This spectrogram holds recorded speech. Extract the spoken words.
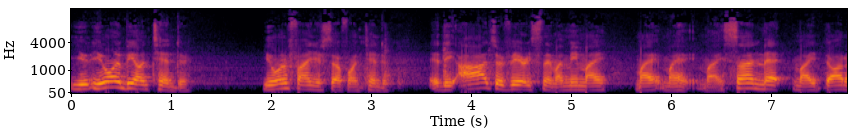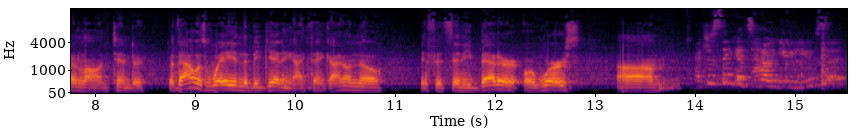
You, you don't want to be on Tinder. You don't want to find yourself on Tinder. The odds are very slim. I mean, my, my, my, my son met my daughter in law on Tinder, but that was way in the beginning, I think. I don't know if it's any better or worse. Um, I just think it's how you use it.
